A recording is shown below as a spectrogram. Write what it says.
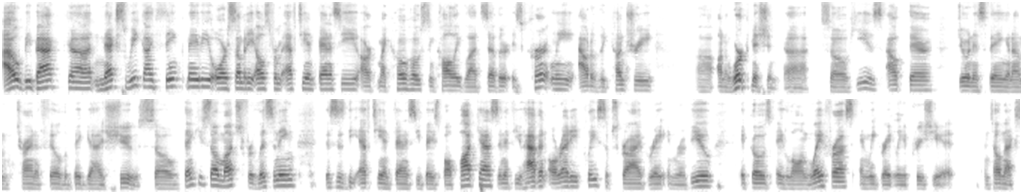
I will be back uh, next week, I think, maybe, or somebody else from FTN Fantasy. Our my co-host and colleague Vlad Sedler is currently out of the country uh, on a work mission, uh, so he is out there doing his thing and I'm trying to fill the big guy's shoes. So thank you so much for listening. This is the FTN Fantasy Baseball Podcast. And if you haven't already, please subscribe, rate, and review. It goes a long way for us and we greatly appreciate it. Until next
